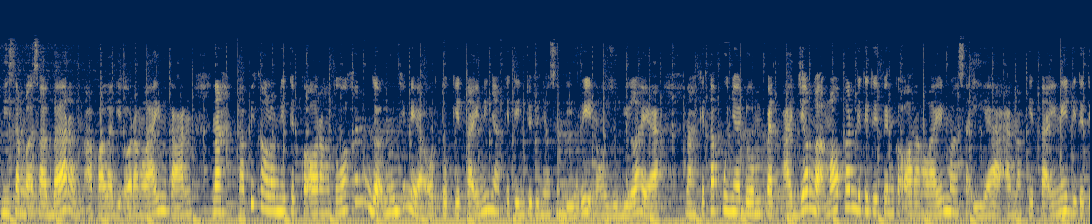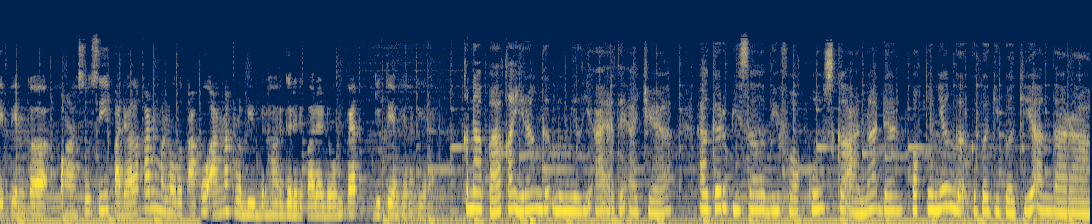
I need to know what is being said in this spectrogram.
bisa nggak sabaran apalagi orang lain kan. Nah tapi kalau nitip ke orang tua kan nggak mungkin ya ortu kita ini nyakitin cucunya sendiri nauzubillah ya nah kita punya dompet aja nggak mau kan dititipin ke orang lain masa iya anak kita ini dititipin ke pengasuh sih padahal kan menurut aku anak lebih berharga daripada dompet gitu ya kira-kira Kenapa Kak Ira nggak memilih ART aja? Agar bisa lebih fokus ke anak dan waktunya nggak kebagi-bagi antara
